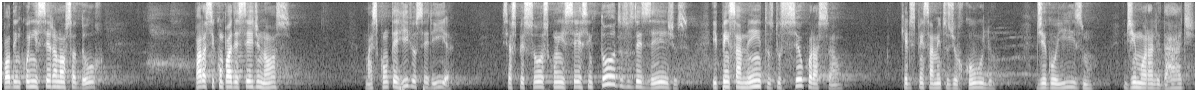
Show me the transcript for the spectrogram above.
podem conhecer a nossa dor, para se compadecer de nós. Mas quão terrível seria se as pessoas conhecessem todos os desejos e pensamentos do seu coração, aqueles pensamentos de orgulho, de egoísmo, de imoralidade.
